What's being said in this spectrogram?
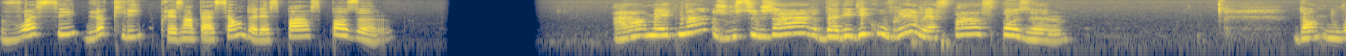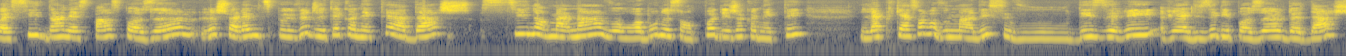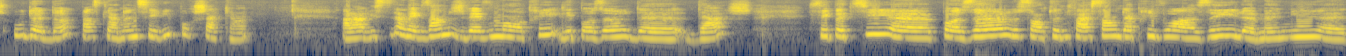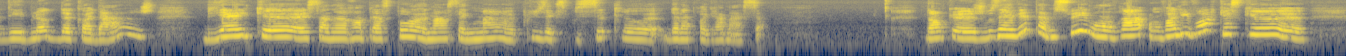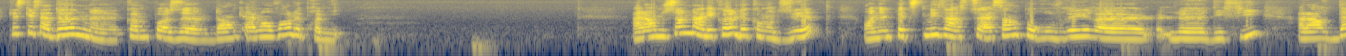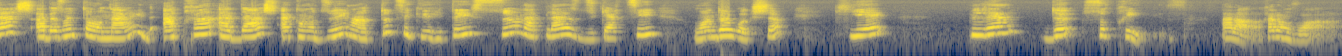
Voici Blockly, présentation de l'espace puzzle. Alors maintenant, je vous suggère d'aller découvrir l'espace puzzle. Donc, nous voici dans l'espace puzzle. Là, je suis allée un petit peu vite. J'étais connectée à Dash. Si normalement vos robots ne sont pas déjà connectés, l'application va vous demander si vous désirez réaliser des puzzles de Dash ou de Dot parce qu'il y en a une série pour chacun. Alors ici, dans l'exemple, je vais vous montrer les puzzles de Dash. Ces petits euh, puzzles sont une façon d'apprivoiser le menu euh, des blocs de codage bien que euh, ça ne remplace pas un enseignement plus explicite de la programmation. Donc, je vous invite à me suivre. On va, on va aller voir qu'est-ce que, qu'est-ce que ça donne comme puzzle. Donc, allons voir le premier. Alors, nous sommes dans l'école de conduite. On a une petite mise en situation pour ouvrir le défi. Alors, Dash a besoin de ton aide. Apprends à Dash à conduire en toute sécurité sur la place du quartier Wonder Workshop qui est plein de surprises. Alors, allons voir.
